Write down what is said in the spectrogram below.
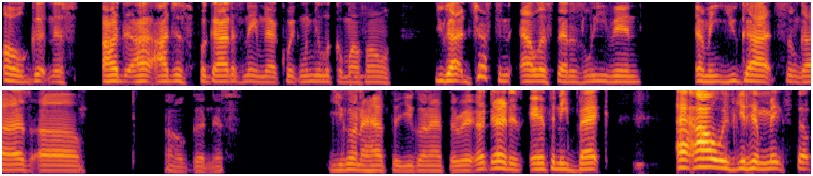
oh goodness, I, I, I just forgot his name that quick. Let me look on my phone. You got Justin Ellis that is leaving. I mean, you got some guys. Uh, oh goodness, you're gonna have to. You're gonna have to. Uh, there it is, Anthony Beck. I, I always get him mixed up.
